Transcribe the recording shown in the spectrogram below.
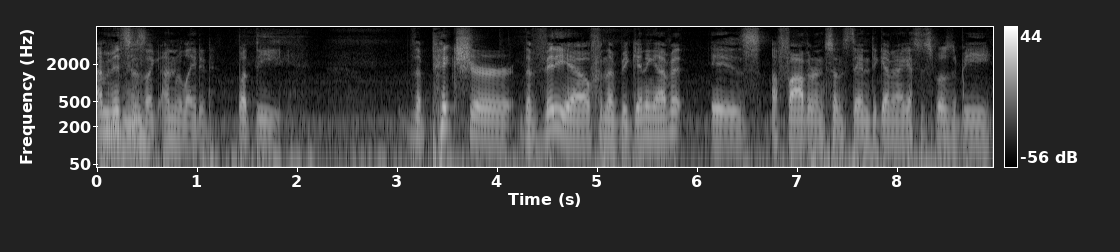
I mean this is like unrelated, but the the picture, the video from the beginning of it is a father and son standing together. I guess it's supposed to be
